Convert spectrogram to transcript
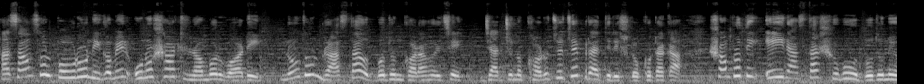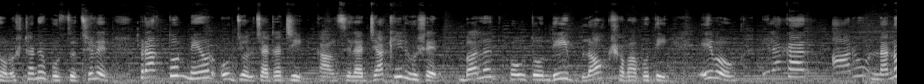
আসানসোল পৌর নিগমের উনষাট নম্বর ওয়ার্ডে নতুন রাস্তা উদ্বোধন করা হয়েছে, যার জন্য খরচ হয়েছে প্রায় তিরিশ লক্ষ টাকা। সম্প্রতি এই রাস্তার শুভ উদ্বোধনী অনুষ্ঠানে উপস্থিত ছিলেন প্রাক্তন মেয়র উজ্জ্বল চ্যাটার্জি, কাউন্সিলর জাকির হোসেন, বালদ পৌতন্ডি ব্লক সভাপতি এবং এলাকার আরও অন্যান্য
